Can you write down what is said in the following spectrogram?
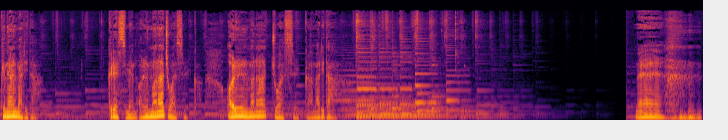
그날 말이다. 그랬으면 얼마나 좋았을까. 얼마나 좋았을까 말이다. 네.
